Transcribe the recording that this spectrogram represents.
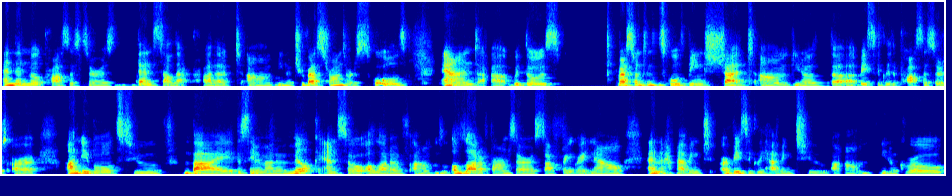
and then milk processors then sell that product um, you know to restaurants or to schools. And uh, with those restaurants and schools being shut um, you know the basically the processors are unable to buy the same amount of milk. And so a lot of um, a lot of farms are suffering right now and having to are basically having to um, you know grow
